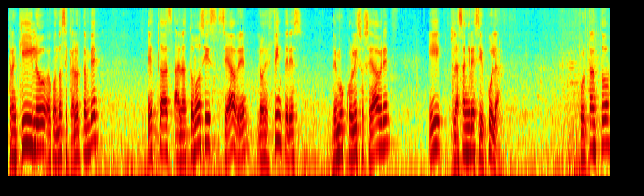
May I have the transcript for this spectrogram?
tranquilos, o cuando hace calor también, estas anastomosis se abren, los esfínteres de músculo liso se abren y la sangre circula. Por tanto,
